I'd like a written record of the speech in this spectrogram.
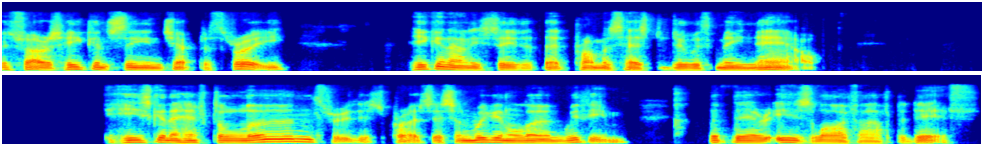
as far as he can see in chapter three, he can only see that that promise has to do with me now. He's going to have to learn through this process, and we're going to learn with him that there is life after death.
